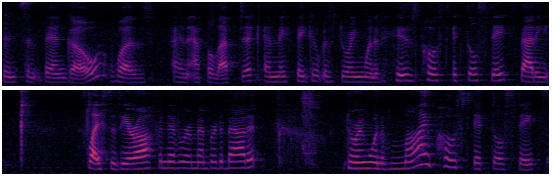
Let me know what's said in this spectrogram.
Vincent van Gogh was an epileptic, and they think it was during one of his post-ictal states that he sliced his ear off and never remembered about it. During one of my post-ictal states,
